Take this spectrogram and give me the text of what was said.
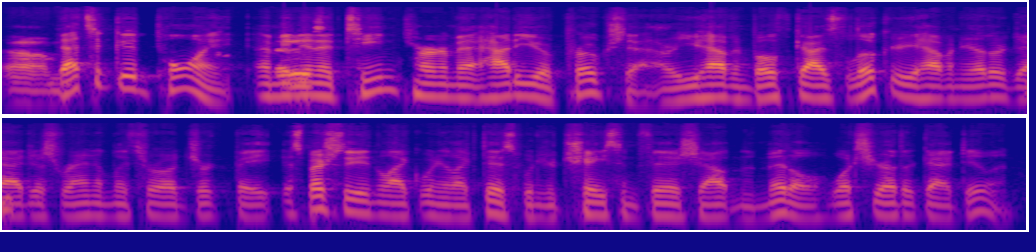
Um, That's a good point. I mean, is, in a team tournament, how do you approach that? Are you having both guys look, or are you having the other guy just randomly throw a jerk bait? Especially in like when you're like this, when you're chasing fish out in the middle. What's your other guy doing?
